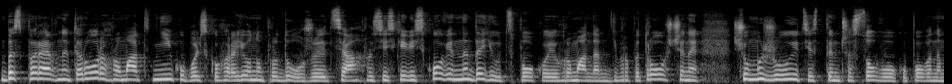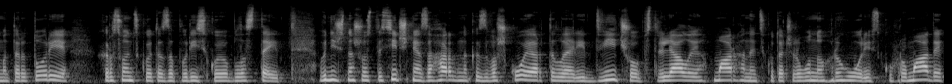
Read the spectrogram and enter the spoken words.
Безперервний терор громад Нікопольського району продовжується. Російські військові не дають спокою громадам Дніпропетровщини, що межують із тимчасово окупованими території Херсонської та Запорізької областей. В ніч на 6 січня загарбники з важкої артилерії двічі обстріляли Марганецьку та Червоногригорівську громади,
